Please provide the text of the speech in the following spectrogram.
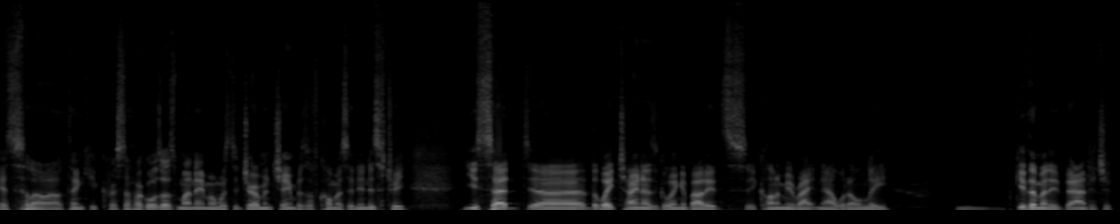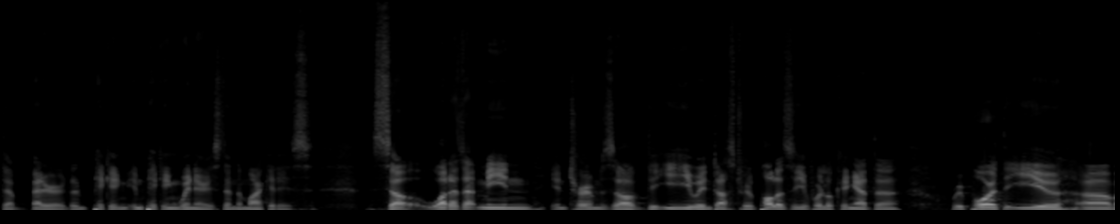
Yes, hello. Uh, thank you. Christopher Goza is my name. I'm with the German Chambers of Commerce and Industry. You said uh, the way China is going about its economy right now would only give them an advantage if they're better than picking in picking winners than the market is. So, what does that mean in terms of the EU industrial policy? If we're looking at the report the EU uh,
